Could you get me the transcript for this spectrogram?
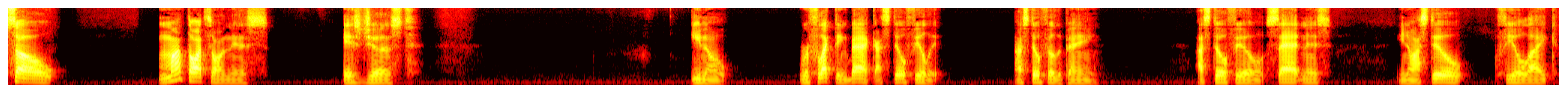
So, my thoughts on this is just, you know, reflecting back, I still feel it. I still feel the pain. I still feel sadness. you know, I still feel like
